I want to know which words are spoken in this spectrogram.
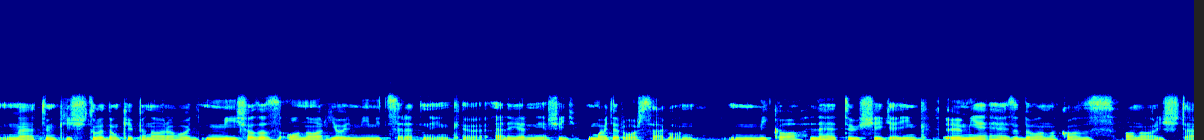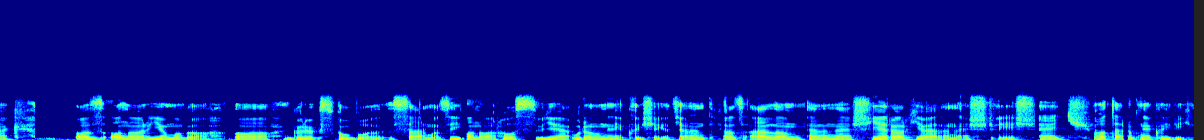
mehetünk is tulajdonképpen arra, hogy mi is az az anarchia, hogy mi mit szeretnénk elérni, és így Magyarországon mik a lehetőségeink, milyen helyzetben vannak az anaristák. Az anarchia maga a görög szóból származik, anarhos, ugye uralom nélküliséget jelent, az állam ellenes, hierarchia ellenes és egy határok nélküli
